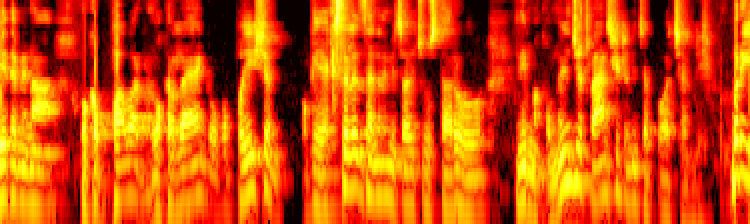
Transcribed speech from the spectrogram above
ఏదేమైనా ఒక పవర్ ఒక ర్యాంక్ ఒక పొజిషన్ ఒక ఎక్సలెన్స్ అనేది మీరు చదివి చూస్తారు ఇది మాకు మంచి ట్రాన్స్లేట్ అని చెప్పవచ్చండి. మరి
